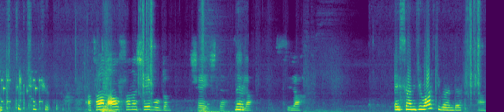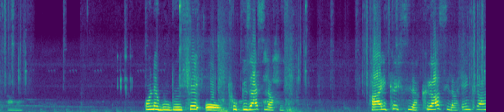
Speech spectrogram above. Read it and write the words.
İki tık çekiyor. Atan al sana şey buldum. Şey işte Ne? silah. Silah. SMG var ki bende. Ha, tamam. O ne bulduğun şey? O çok güzel silahmış. Harika silah. Kral silah. En kral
